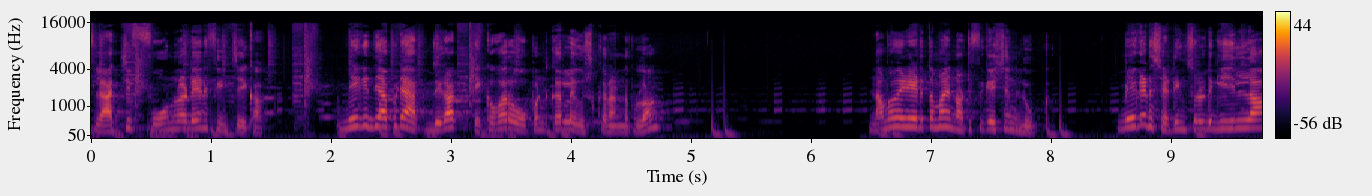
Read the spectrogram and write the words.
ෆලක්ෂි ෆෝන් ලටයන ෆිච එකක්. මේකද අපිට ඇ් දෙකක් එකවර ඕපන් කරලා යුස් කරන්න පුළන් නමවනට තමයි නොටිෆිකේෂන් ලුක් මේකට සෙටිං සුලට ගිහිල්ලා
